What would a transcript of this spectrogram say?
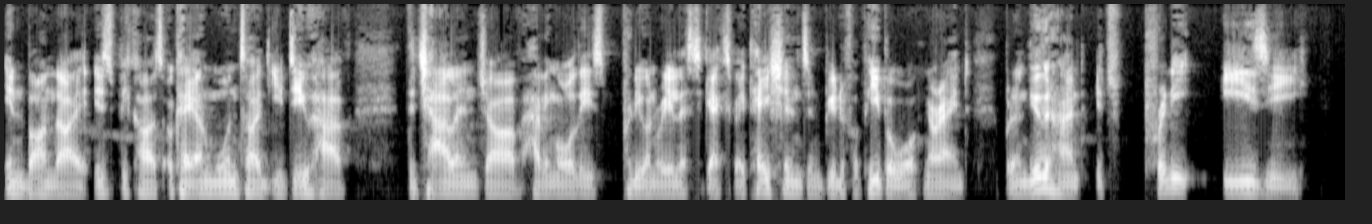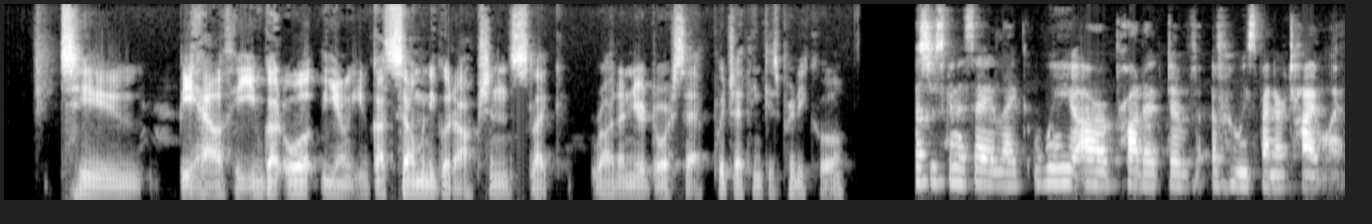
in Bondi is because, okay, on one side, you do have the challenge of having all these pretty unrealistic expectations and beautiful people walking around. But on the other hand, it's pretty easy to be healthy. You've got all, you know, you've got so many good options like right on your doorstep, which I think is pretty cool. I was just going to say, like, we are a product of, of who we spend our time with.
